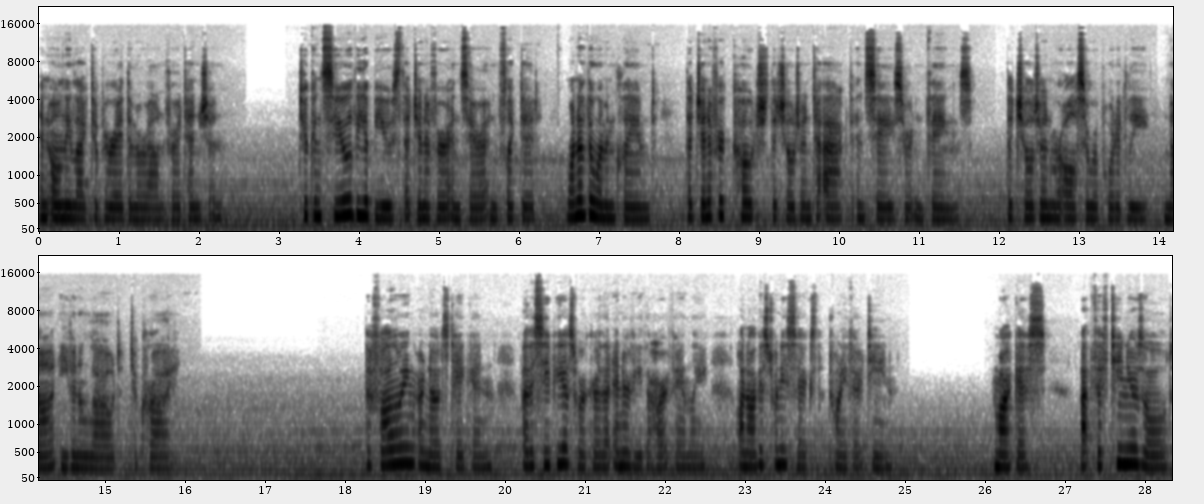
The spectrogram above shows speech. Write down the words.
and only liked to parade them around for attention. To conceal the abuse that Jennifer and Sarah inflicted, One of the women claimed that Jennifer coached the children to act and say certain things. The children were also reportedly not even allowed to cry. The following are notes taken by the CPS worker that interviewed the Hart family on August 26, 2013. Marcus, at 15 years old,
